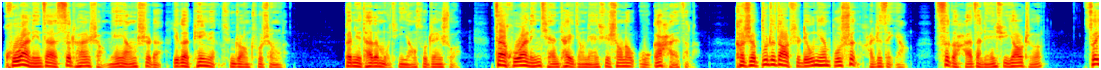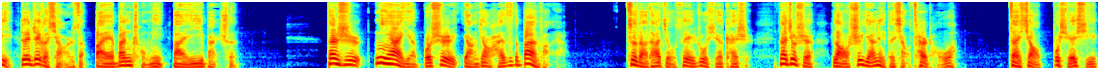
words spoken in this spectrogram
胡万林在四川省绵阳市的一个偏远村庄出生了。根据他的母亲杨素贞说，在胡万林前，他已经连续生了五个孩子了。可是不知道是流年不顺还是怎样，四个孩子连续夭折，所以对这个小儿子百般宠溺，百依百顺。但是溺爱也不是养教孩子的办法呀。自打他九岁入学开始，那就是老师眼里的小刺头啊，在校不学习，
